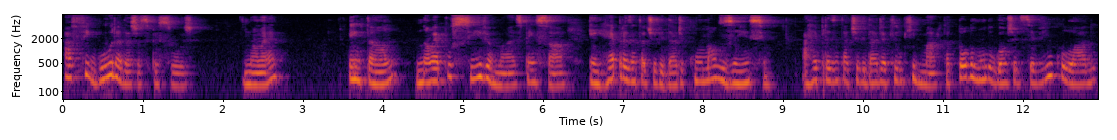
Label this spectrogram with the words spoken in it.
a figura dessas pessoas, não é? Então, não é possível mais pensar em representatividade com uma ausência. A representatividade é aquilo que marca. Todo mundo gosta de ser vinculado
